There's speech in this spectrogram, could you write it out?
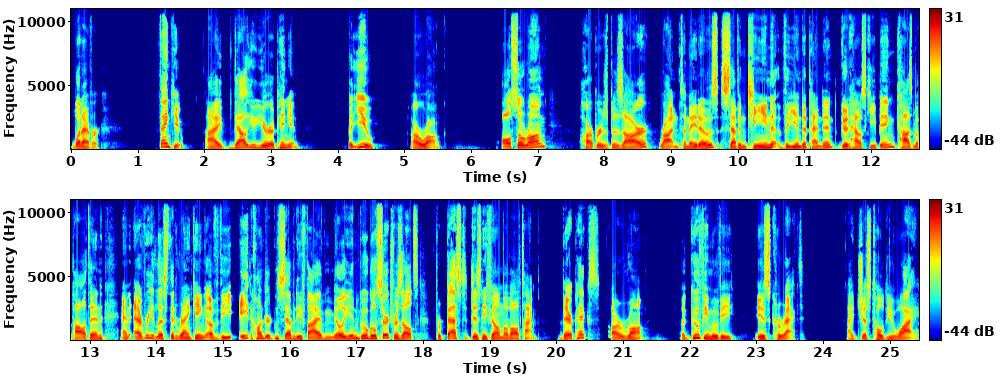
whatever. Thank you. I value your opinion. But you are wrong. Also wrong Harper's Bazaar, Rotten Tomatoes, 17, The Independent, Good Housekeeping, Cosmopolitan, and every listed ranking of the 875 million Google search results for best Disney film of all time. Their picks are wrong. A Goofy movie is correct. I just told you why.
